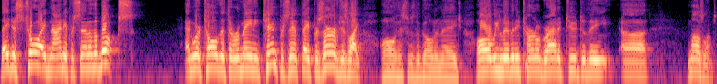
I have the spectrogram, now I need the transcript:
they destroyed 90% of the books. And we're told that the remaining 10% they preserved is like, oh, this was the Golden Age. Oh, we live in eternal gratitude to the uh, Muslims.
